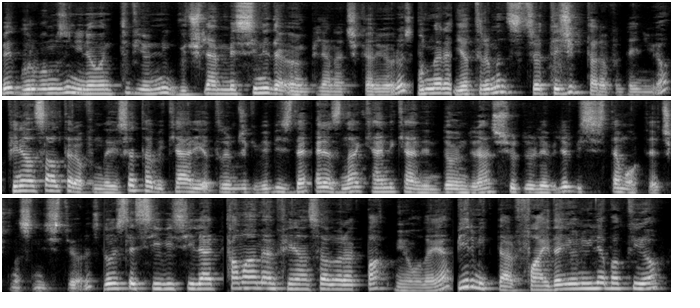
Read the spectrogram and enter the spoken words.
ve grubumuzun inovatif yönünün güçlenmesini de ön plana çıkarıyoruz. Bunlara yatırımın stratejik tarafı deniyor. Finansal tarafında ise tabii ki her yatırımcı gibi biz de en azından kendi kendini döndüren, sürdürülebilir bir sistem ortaya çıkmasını istiyoruz. Dolayısıyla CVC'ler tamamen finansal olarak bakmıyor olaya. Bir miktar fayda yönüyle bakıyor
